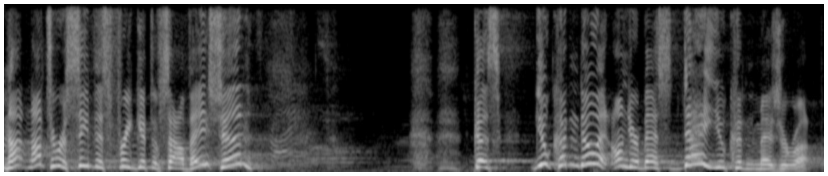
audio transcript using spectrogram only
not not to receive this free gift of salvation. Because you couldn't do it. On your best day, you couldn't measure up.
